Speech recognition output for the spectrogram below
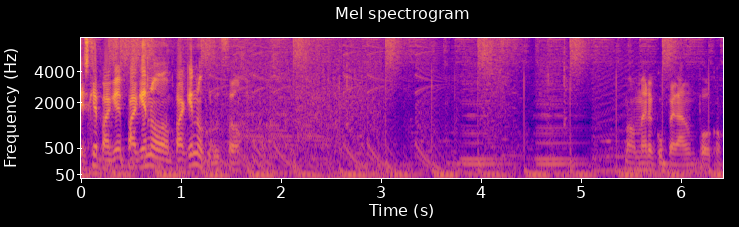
Es que ¿para qué, pa qué, no, pa qué no cruzo? Vamos, me he recuperado un poco.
